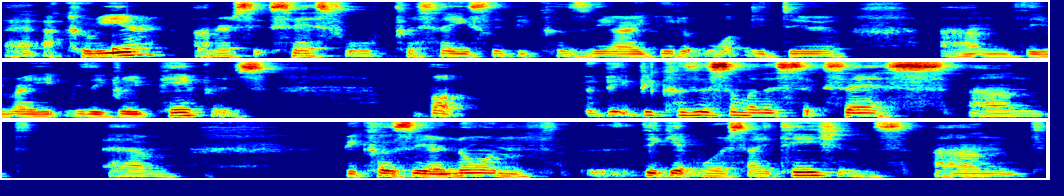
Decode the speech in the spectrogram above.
a career and are successful precisely because they are good at what they do and they write really great papers. But because of some of the success and um, because they are known, they get more citations and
